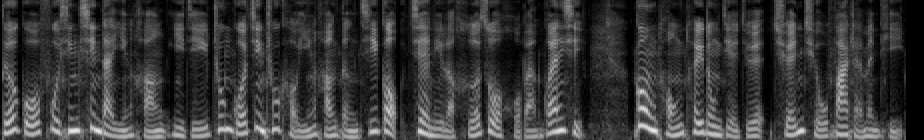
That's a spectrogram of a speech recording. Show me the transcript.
德国复兴信贷银行以及中国进出口银行等机构建立了合作伙伴关系，共同推动解决全球发展问题。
